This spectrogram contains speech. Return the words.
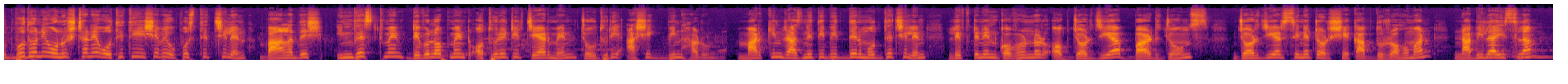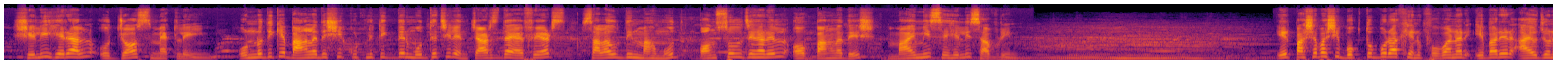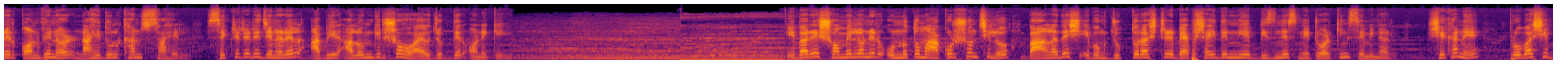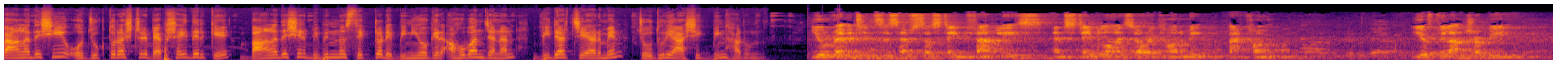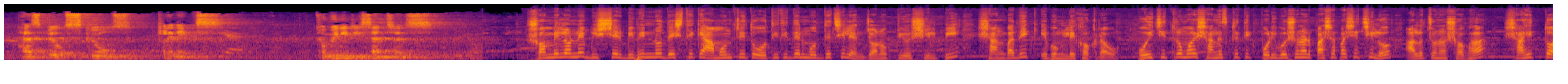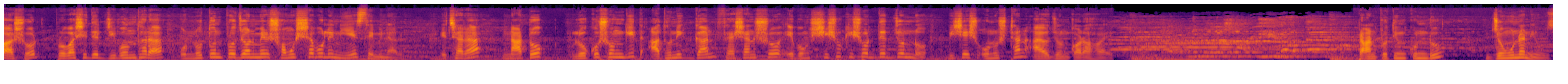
উদ্বোধনী অনুষ্ঠানে অতিথি হিসেবে উপস্থিত ছিলেন বাংলাদেশ ইনভেস্টমেন্ট ডেভেলপমেন্ট অথরিটির চেয়ারম্যান চৌধুরী আশিক বিন হারুন। মার্কিন রাজনীতিবিদদের মধ্যে ছিলেন lieutenant governor of Georgia Burt Jones, জর্জিয়ার senator Sheikh Abdur Rahman, Nabila Islam, Shelly Herrell O Josh McClain. অন্যদিকে বাংলাদেশি কূটনীতিকদের মধ্যে ছিলেন chargé d'affaires, Salahuddin Mahmud, consul general of Bangladesh Miami Seheli Sabrin. এর পাশাপাশি বক্তব্য রাখেন ফোবানার এবারের আয়োজনের convenor Nahidul Khan Sahel. Secretary general Abir Alamgir সহ আয়োজকদের অনেকেই। এবারের সম্মেলনের অন্যতম আকর্ষণ ছিল বাংলাদেশ এবং যুক্তরাষ্ট্রের ব্যবসায়ীদের নিয়ে বিজনেস নেটওয়ার্কিং সেমিনার। সেখানে প্রবাসী বাংলাদেশি ও যুক্তরাষ্ট্রের ব্যবসায়ীদেরকে বাংলাদেশের বিভিন্ন সেক্টরে বিনিয়োগের আহ্বান জানান বিডার chairman Chowdhury Ashik Bin Harun. Your remittances have sustained families and stabilized our economy back home. Your philanthropy has built schools, clinics, community centres, সম্মেলনে বিশ্বের বিভিন্ন দেশ থেকে আমন্ত্রিত অতিথিদের মধ্যে ছিলেন জনপ্রিয় শিল্পী সাংবাদিক এবং লেখকরাও। বৈচিত্র্যময় সাংস্কৃতিক পরিবেশনার পাশাপাশি ছিল আলোচনা সভা সাহিত্য আসর প্রবাসীদের জীবনধারা ও নতুন প্রজন্মের সমস্যাবলী নিয়ে সেমিনার। এছাড়া নাটক লোকসঙ্গীত আধুনিক গান, ফ্যাশন শো এবং শিশু কিশোরদের জন্য বিশেষ অনুষ্ঠান আয়োজন করা হয়। প্রাণপ্রতিম কুণ্ডু, যমুনা নিউজ।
